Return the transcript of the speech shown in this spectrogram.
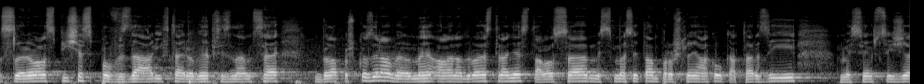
sledoval spíše z povzdálí v té době, přiznám se. Byla poškozena velmi, ale na druhé straně stalo se. My jsme si tam prošli nějakou katarzí. Myslím si, že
